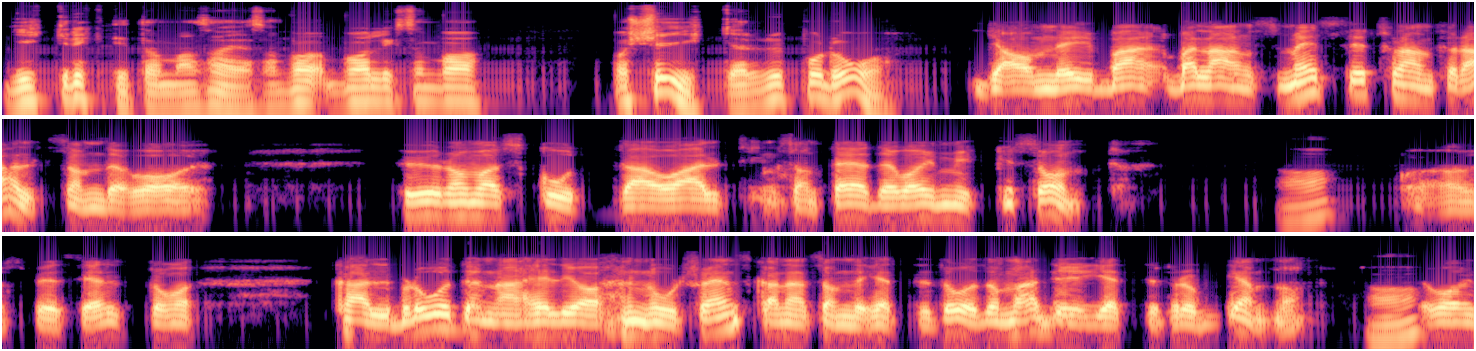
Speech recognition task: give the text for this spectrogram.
gick riktigt om man säger så. Vad, vad, liksom, vad, vad kikade du på då? Ja, är ba- balansmässigt framför allt som det var. Hur de var skodda och allting sånt där. Det var ju mycket sånt. Ja, Och speciellt då kallbloderna, eller ja, nordsvenskarna som det hette då, de hade ju jätteproblem. Då. ja, Det var ju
